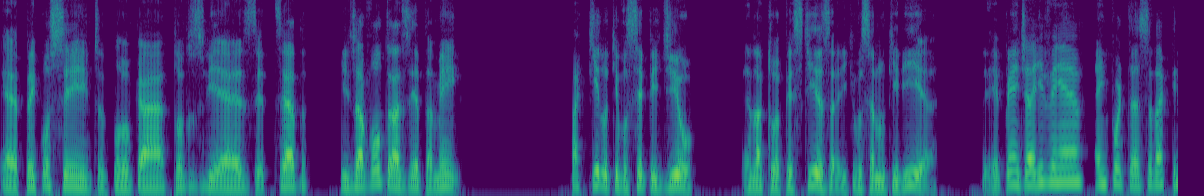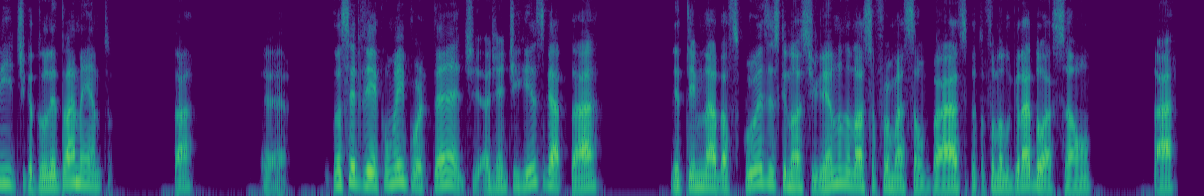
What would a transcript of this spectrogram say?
é, preconceito, colocar todos os viés, etc., e já vão trazer também aquilo que você pediu eh, na tua pesquisa e que você não queria, de repente, aí vem a, a importância da crítica, do letramento, tá? É, você vê como é importante a gente resgatar determinadas coisas que nós tivemos na nossa formação básica, estou falando graduação, tá?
